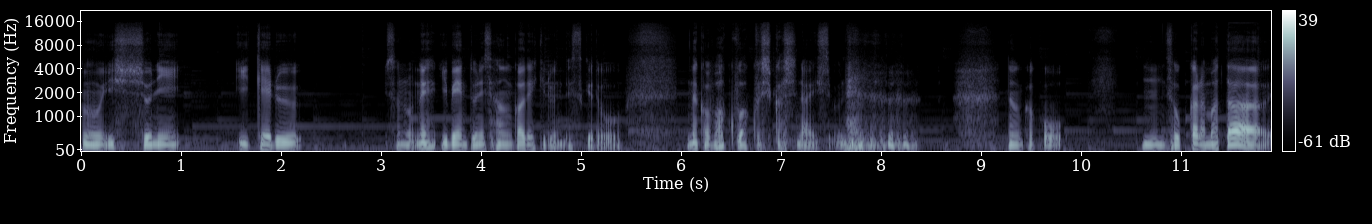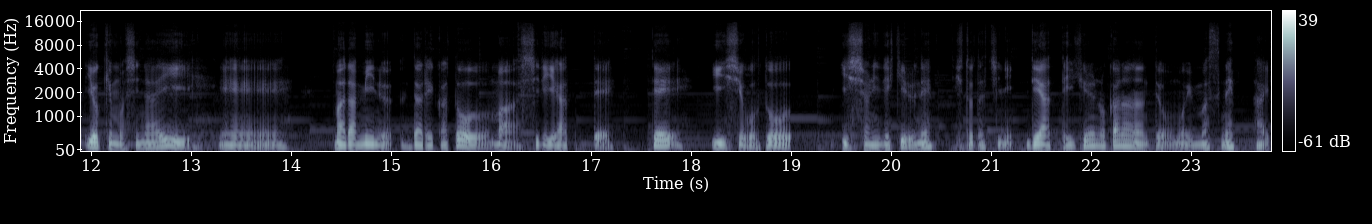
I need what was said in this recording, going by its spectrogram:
うん、一緒に行ける、そのね、イベントに参加できるんですけど、なんかワクワクしかしないですよね なんかこう、うん、そこからまた予期もしない、えー、まだ見ぬ誰かと、まあ、知り合って、で、いい仕事を一緒にできるね、人たちに出会っていけるのかななんて思いますね。はい。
